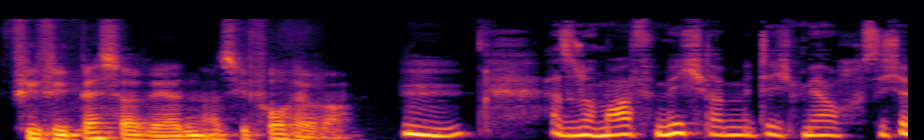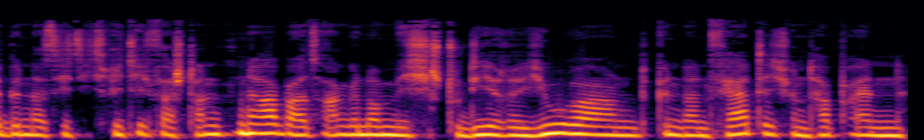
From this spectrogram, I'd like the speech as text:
viel, viel besser werden, als sie vorher waren. Mhm. Also nochmal für mich, damit ich mir auch sicher bin, dass ich dich richtig verstanden habe. Also angenommen, ich studiere Jura und bin dann fertig und habe einen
